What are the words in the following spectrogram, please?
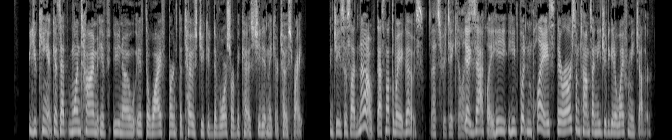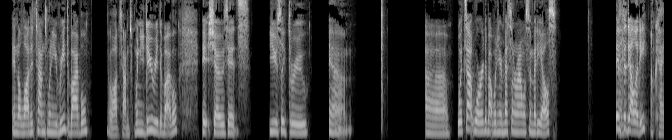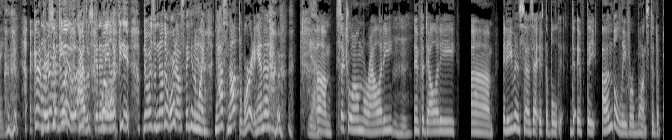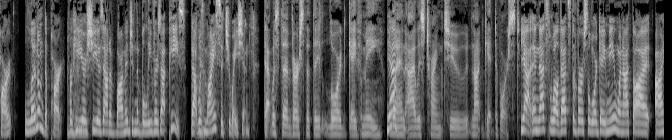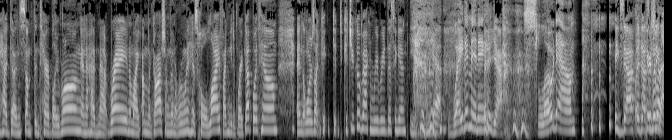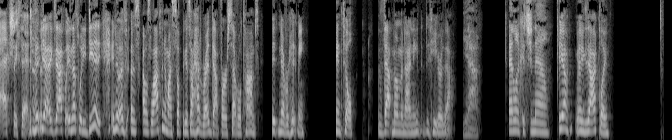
you can't because at one time if you know if the wife burnt the toast you could divorce her because she didn't make your toast right. And jesus said no that's not the way it goes. That's ridiculous. Yeah exactly. He he put in place there are some times i need you to get away from each other. And a lot of times when you read the bible a lot of times when you do read the bible it shows it's usually through um uh what's that word about when you're messing around with somebody else infidelity. Okay. I couldn't There's remember. a few. I was going to well, name a few. There was another word I was thinking. I'm like, that's not the word, Anna. Yeah. um, sexual immorality, hmm infidelity. Um, it even says that if the if the unbeliever wants to depart, let him depart, for he Mhm. or she is out of bondage, and the believer's at peace. That was Yeah. my situation. That was the verse that the Lord gave me Yeah. when I was trying to not get divorced. Yeah, and that's well, that's the verse the Lord gave me when I thought I had done something terribly wrong, and I had met Ray, and I'm like, oh my gosh, I'm going to ruin his whole life. I need to break up with him. And the Lord's like, "C- c- could you go back and reread this again? Yeah. yeah. Wait a minute. yeah, Slow down. exactly. That's Here's what, what, he- I actually said. yeah, exactly. And that's what he did. And was- I was laughing to myself because I had read that verse several times. It never hit me until that moment I needed to hear that. yeah. And look at you now. Yeah, exactly.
